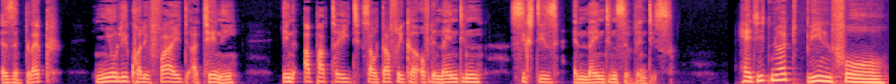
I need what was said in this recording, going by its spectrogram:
as a black, newly qualified attorney in apartheid South Africa of the 1960s and 1970s. Had it not been for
